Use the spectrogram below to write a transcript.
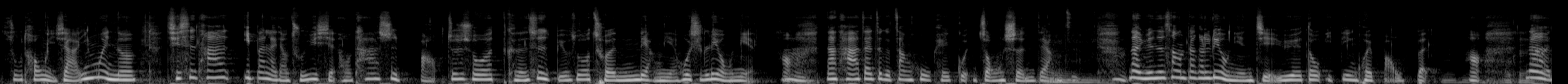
疏通一下。因为呢，其实它一般来讲储蓄险哦，它是保，就是说可能是比如说存两年或是六年。好，那他在这个账户可以滚终身这样子。那原则上大概六年解约都一定会保本。好，那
